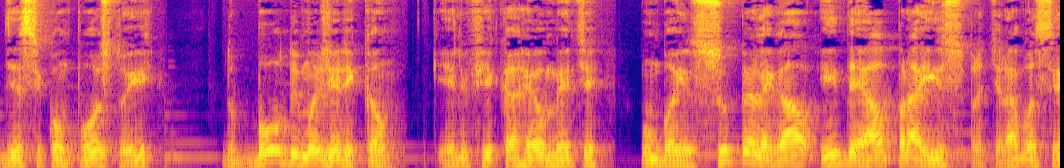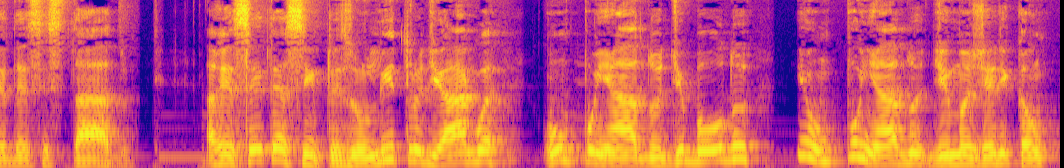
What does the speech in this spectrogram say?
desse composto aí, do boldo e manjericão, que ele fica realmente um banho super legal, ideal para isso, para tirar você desse estado. A receita é simples: um litro de água, um punhado de boldo e um punhado de manjericão.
